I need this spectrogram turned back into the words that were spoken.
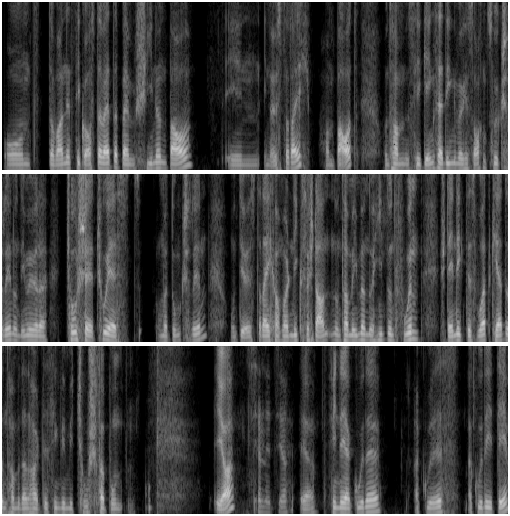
Und da waren jetzt die Gastarbeiter beim Schienenbau in, in Österreich, haben baut und haben sie gegenseitig irgendwelche Sachen zugeschrien und immer wieder Tschusche, Tschues um dumm geschrien. Und die Österreicher haben halt nichts verstanden und haben immer nur hin und fuhren ständig das Wort gehört und haben dann halt das irgendwie mit Tschusch verbunden. Ja, Ist ja nett, ja. ja, finde ich eine gute, ein gutes, eine gute Idee.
